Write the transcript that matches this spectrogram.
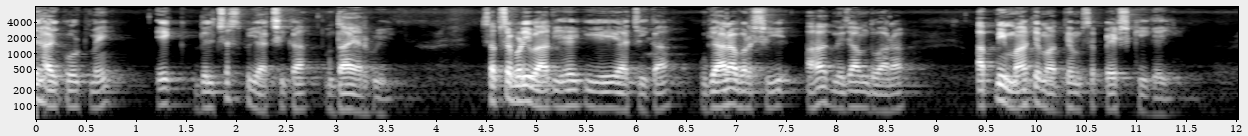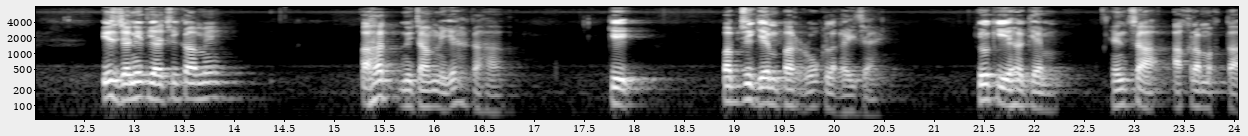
हाईकोर्ट में एक दिलचस्प याचिका दायर हुई। सबसे बड़ी बात यह है कि ये याचिका 11 वर्षीय अहद निज़ाम द्वारा अपनी माँ के माध्यम से पेश की गई। इस जनित याचिका में अहद निज़ाम ने यह कहा कि पबजी गेम पर रोक लगाई जाए, क्योंकि यह गेम हिंसा, आक्रामकता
